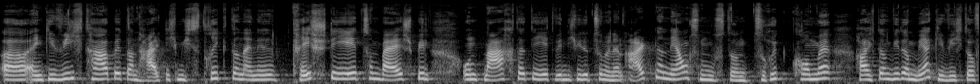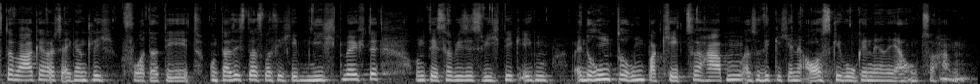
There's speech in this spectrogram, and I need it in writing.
äh, ein Gewicht habe, dann halte ich mich strikt an eine Crash-Diät zum Beispiel und nach der Diät, wenn ich wieder zu meinen alten Ernährungsmustern zurückkomme, habe ich dann wieder mehr Gewicht auf der Waage als eigentlich vor der Diät. Und das ist das, was ich eben nicht möchte und deshalb ist es wichtig, eben ein rundherum Paket zu haben, also wirklich eine ausgewogene Ernährung zu haben.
